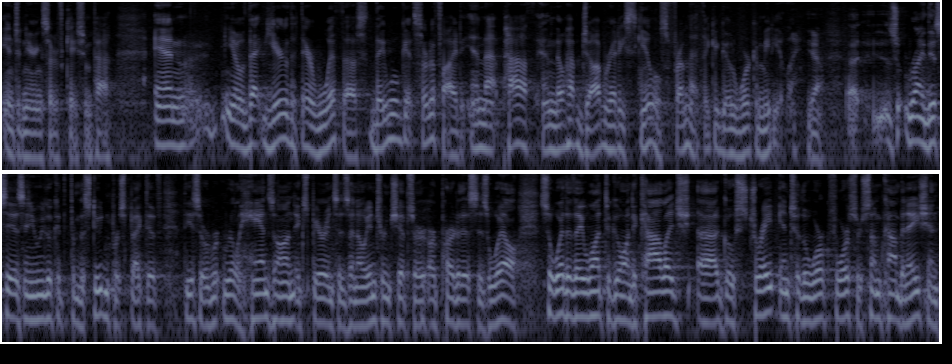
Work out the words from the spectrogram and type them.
engineering certification path. And you know that year that they're with us, they will get certified in that path, and they'll have job-ready skills from that. They could go to work immediately. Yeah, uh, so Ryan, this is, and we look at from the student perspective, these are really hands-on experiences. I know internships are, are, part of this as well. So whether they want to go on to college, uh, go straight into the workforce, or some combination,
